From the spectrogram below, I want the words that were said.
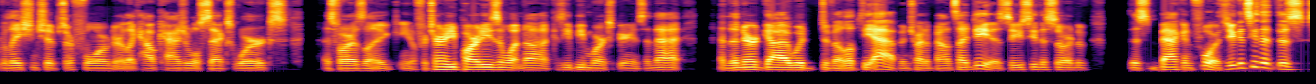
relationships are formed or like how casual sex works as far as like you know fraternity parties and whatnot because he'd be more experienced in that and the nerd guy would develop the app and try to bounce ideas. So you see this sort of this back and forth. You can see that this,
